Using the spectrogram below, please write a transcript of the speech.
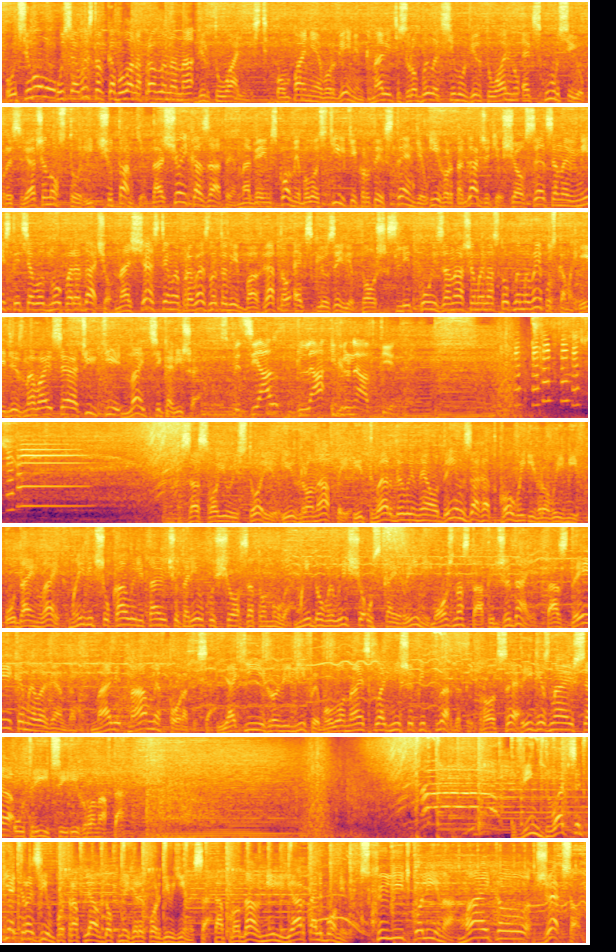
У цілому, уся виставка була направлена на віртуальність. Компанія Wargaming навіть зробила цілу віртуальну екскурсію, присвячену сторіччю танків. Та що й казати, на Gamescom було стільки крутих стендів, ігор та гаджетів, що все це не вміститься в одну передачу. На щастя, ми привезли тобі багато ексклюзивів. Тож слідкуй за нашими наступними випусками і дізнавайся тільки найцікавіше. Спеціал для ігронавтів. За свою історію ігронавти підтвердили не один загадковий ігровий міф. У Dying Light ми відшукали літаючу тарілку, що затонула. Ми довели, що у Скайримі можна стати джедаєм. Та з деякими легендами навіть нам не впоратися. Які ігрові міфи було найскладніше підтвердити? Про це ти дізнаєшся у трійці ігронавта. Він 25 разів потрапляв до книги рекордів Гіннеса та продав мільярд альбомів. Схиліть коліна, Майкл Джексон.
